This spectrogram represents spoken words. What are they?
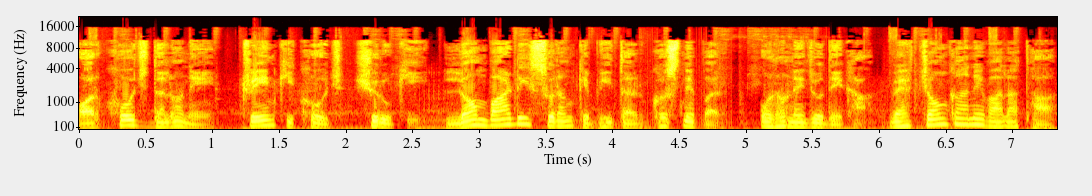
और खोज दलों ने ट्रेन की खोज शुरू की। लोम्बार्डी सुरंग के भीतर घुसने पर उन्होंने जो देखा, वह चौंकाने वाला था।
